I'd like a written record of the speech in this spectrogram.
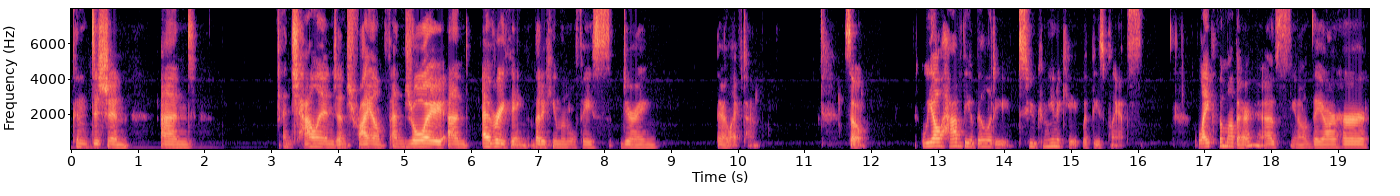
condition and and challenge and triumph and joy and everything that a human will face during their lifetime. So, we all have the ability to communicate with these plants. Like the mother, as you know, they are her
